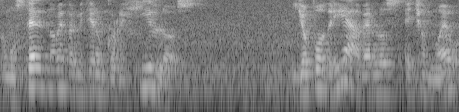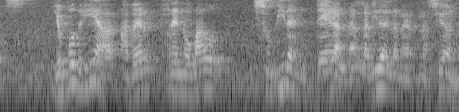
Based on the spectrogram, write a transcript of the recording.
como ustedes no me permitieron corregirlos, yo podría haberlos hecho nuevos. Yo podría haber renovado su vida entera, la, vida de la nación.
